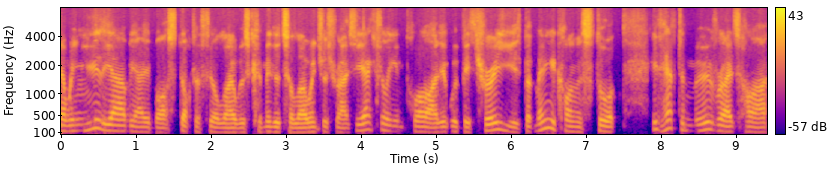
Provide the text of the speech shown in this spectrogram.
Now, we knew the RBA boss, Dr. Phil Lowe, was committed to low interest rates. He actually implied it would be three years, but many economists thought he'd have to move rates higher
